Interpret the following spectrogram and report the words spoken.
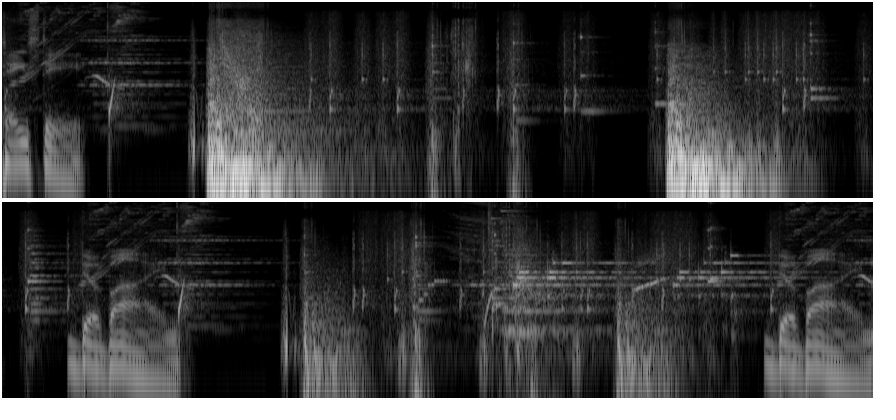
Tasty. Divine. Divine.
